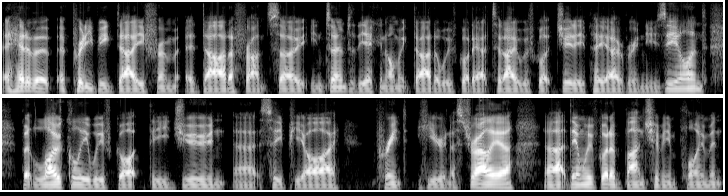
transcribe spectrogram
ahead of a, a, pretty big day from a data front. So, in terms of the economic data we've got out today, we've got GDP over in New Zealand, but locally we've got the June uh, CPI print here in Australia. Uh, then we've got a bunch of employment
